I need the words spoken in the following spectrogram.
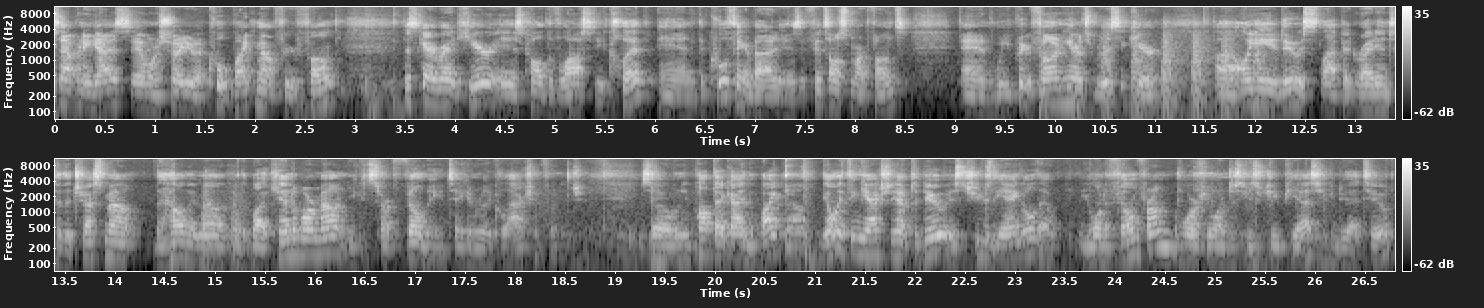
What's happening guys? Today I want to show you a cool bike mount for your phone. This guy right here is called the Velocity Clip and the cool thing about it is it fits all smartphones and when you put your phone in here it's really secure. Uh, all you need to do is slap it right into the chest mount, the helmet mount, or the bike handlebar mount and you can start filming and taking really cool action footage. So when you pop that guy in the bike mount, the only thing you actually have to do is choose the angle that you want to film from or if you want to just use GPS you can do that too.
